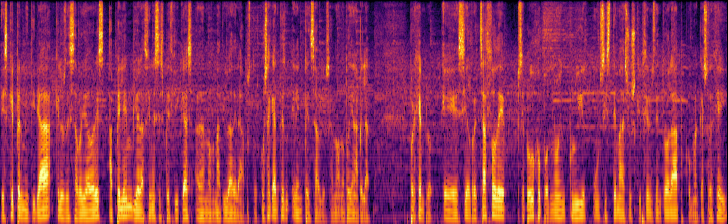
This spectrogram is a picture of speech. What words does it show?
es que permitirá que los desarrolladores apelen violaciones específicas a la normativa de la App Store, cosa que antes era impensable, o sea, no, no podían apelar. Por ejemplo, eh, si el rechazo de, se produjo por no incluir un sistema de suscripciones dentro de la app, como en el caso de Hey,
